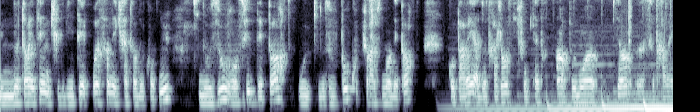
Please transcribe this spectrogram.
une notoriété, une crédibilité au sein des créateurs de contenu qui nous ouvre ensuite des portes ou qui nous ouvre beaucoup plus rapidement des portes comparé à d'autres agences qui font peut-être un peu moins bien euh, ce travail.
